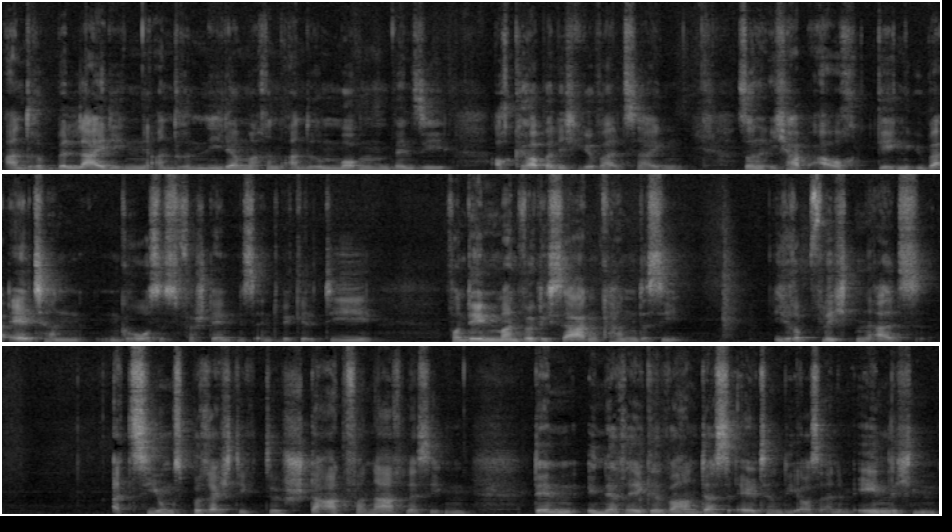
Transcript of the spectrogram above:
andere beleidigen, andere niedermachen, andere mobben, wenn sie auch körperliche Gewalt zeigen, sondern ich habe auch gegenüber Eltern ein großes Verständnis entwickelt, die, von denen man wirklich sagen kann, dass sie ihre Pflichten als Erziehungsberechtigte stark vernachlässigen. Denn in der Regel waren das Eltern, die aus einem ähnlichen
